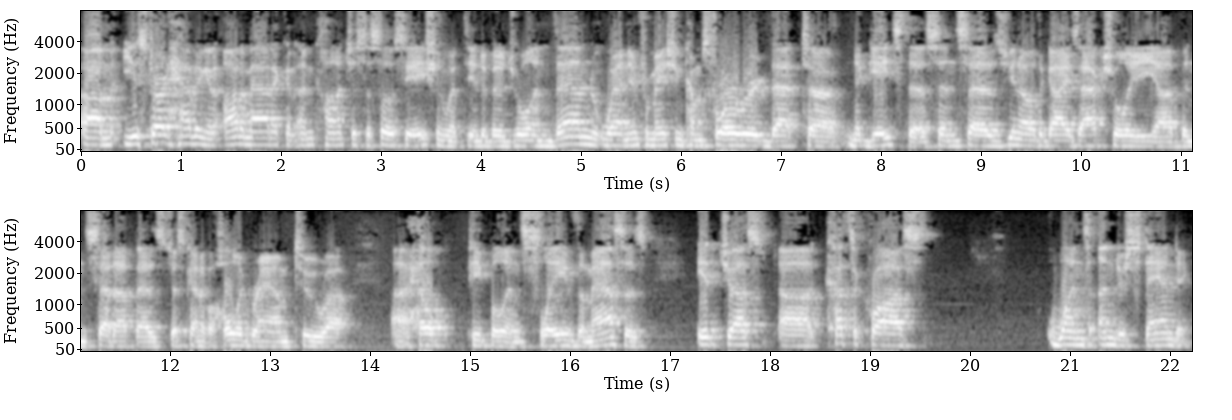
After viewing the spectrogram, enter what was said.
um, you start having an automatic and unconscious association with the individual, and then when information comes forward that uh, negates this and says, you know, the guy's actually uh, been set up as just kind of a hologram to uh, uh help people enslave the masses, it just uh, cuts across one's understanding,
